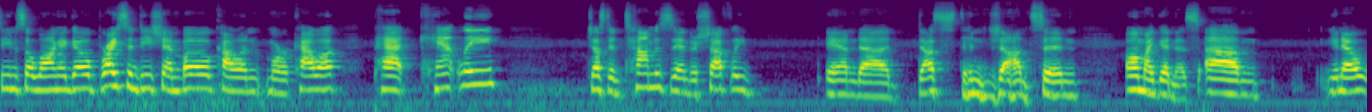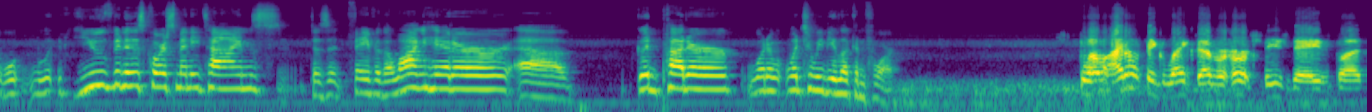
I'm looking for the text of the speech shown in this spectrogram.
Seems so long ago. Bryson DeChambeau, Collin Morikawa, Pat Cantlay, Justin Thomas, Xander Schauffele, and uh, Dustin Johnson. Oh my goodness. Um, you know, w- w- you've been to this course many times. Does it favor the long hitter? Uh, good putter? What what should we be looking for? Well, I don't think length ever hurts these days, but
